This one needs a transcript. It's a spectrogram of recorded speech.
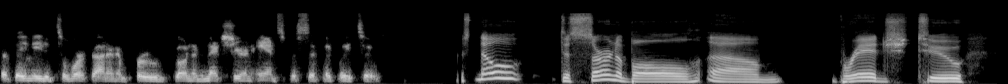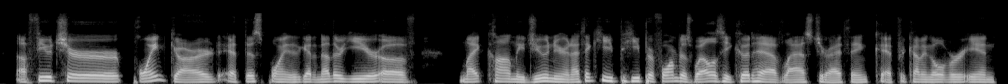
that they needed to work on and improve going into next year, and Ant specifically too. There's no discernible um, bridge to a future point guard at this point. They've got another year of Mike Conley Jr. And I think he he performed as well as he could have last year, I think, after coming over in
